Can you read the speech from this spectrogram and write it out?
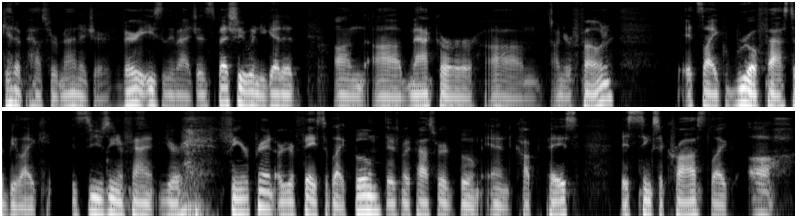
Get a password manager. Very easily managed, especially when you get it on uh, Mac or um, on your phone. It's like real fast to be like, it's using your fan, your fingerprint or your face to be like, boom, there's my password, boom, and copy paste. It syncs across. Like, oh,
